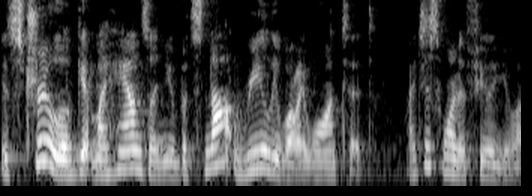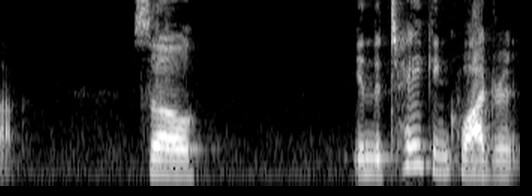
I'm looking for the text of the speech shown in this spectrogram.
it's true, it'll get my hands on you, but it's not really what I wanted. I just want to feel you up. So in the taking quadrant,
